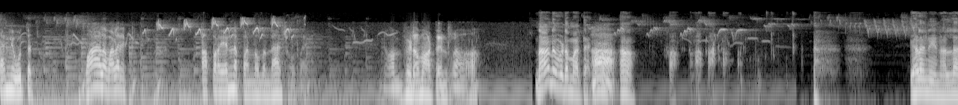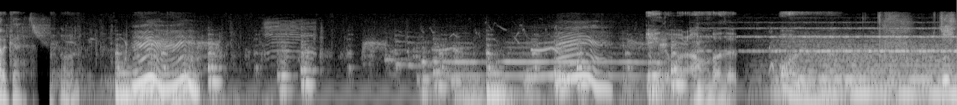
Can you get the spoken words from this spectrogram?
தண்ணி ஊத்தட்டும். வாழை வளரட்டும் அப்புறம் என்ன பண்ணணும்னு நான் சொல்றேன். நான் விட மாட்டேன்றா நானும் விட மாட்டேன் ஆ, ஆ. இளநீ நல்லா இருக்கு. ம். ம். இது ஒரு ஐம்பது. ஏய்,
